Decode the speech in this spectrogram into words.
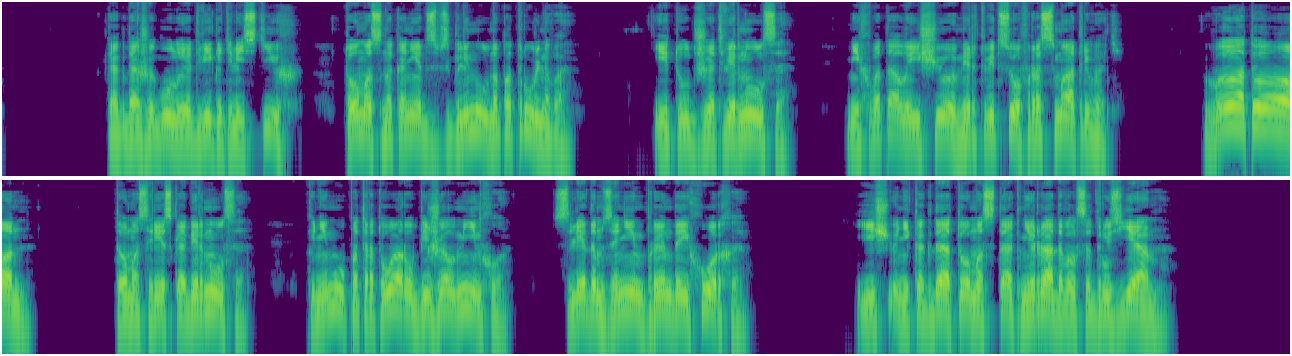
Когда же гул ее двигателей стих, Томас наконец взглянул на патрульного. И тут же отвернулся. Не хватало еще мертвецов рассматривать. «Вот он!» Томас резко обернулся. К нему по тротуару бежал Минхо, следом за ним Бренда и Хорха. Еще никогда Томас так не радовался друзьям.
